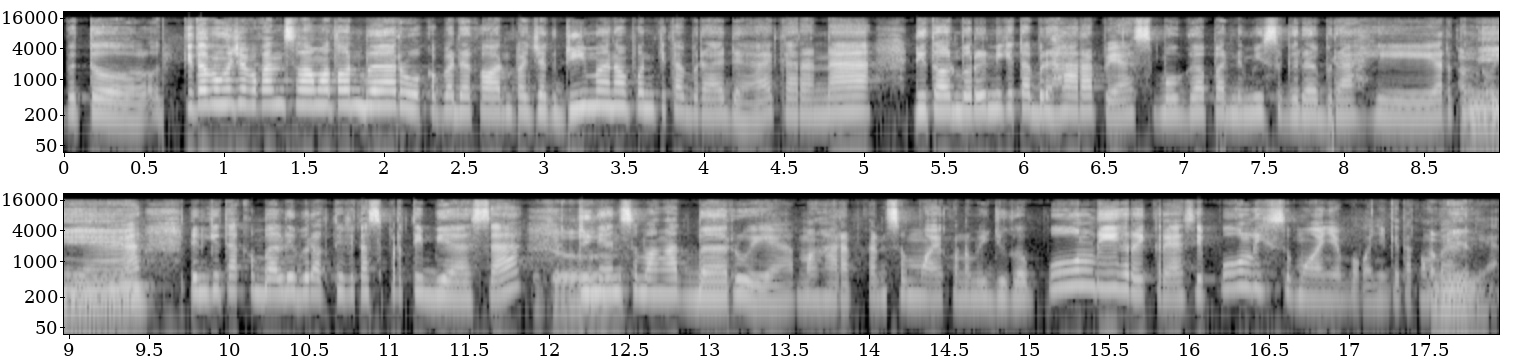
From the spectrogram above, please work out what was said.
Betul. Kita mengucapkan selamat tahun baru kepada kawan pajak di mana pun kita berada karena di tahun baru ini kita berharap ya semoga pandemi segera berakhir tentunya dan kita kembali beraktivitas seperti biasa Betul. dengan semangat baru ya mengharapkan semua ekonomi juga pulih, rekreasi pulih semuanya pokoknya kita kembali Amin. ya.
